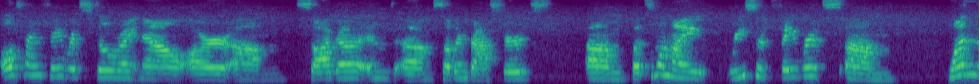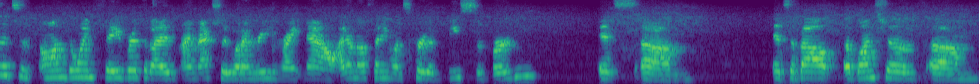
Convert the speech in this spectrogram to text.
all-time favorites still right now are um, Saga and um, Southern Bastards. Um, but some of my recent favorites, um, one that's an ongoing favorite that I, I'm actually what I'm reading right now. I don't know if anyone's heard of Beasts of Burden. It's um, it's about a bunch of um,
